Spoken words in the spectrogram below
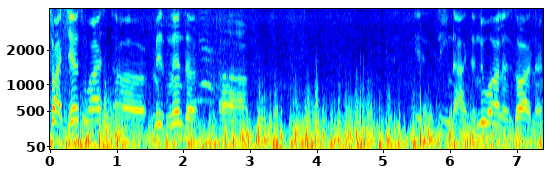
So I just watched uh, Miss Linda. Uh, is T Knock, the New Orleans gardener,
